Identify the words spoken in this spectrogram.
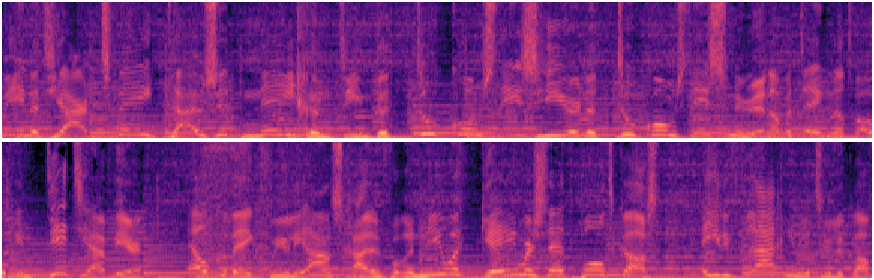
in het jaar 2019. De toekomst is hier, de toekomst is nu. En dat betekent dat we ook in dit jaar weer elke week voor jullie aanschuiven voor een nieuwe Gamersnet podcast. En jullie vragen je natuurlijk af,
